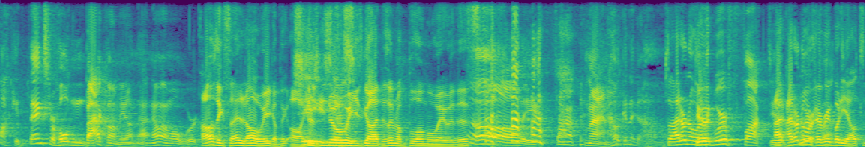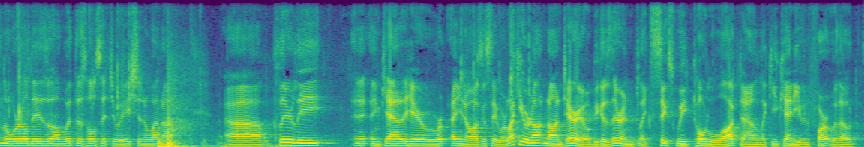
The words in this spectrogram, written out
fucking. Thanks for holding back on me on that. Now I'm all worked. I was excited all week. I'm like, oh, there's no way he's got this. I'm gonna blow him away with this. Holy fuck, man. How can I go? oh. So I don't know Dude, where we're fucked, dude. I, I don't know We're where everybody else in the world is uh, with this whole situation and whatnot. Uh, clearly, in, in Canada here, we're, uh, you know, I was gonna say we're lucky we're not in Ontario because they're in like six week total lockdown. Like you can't even fart without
